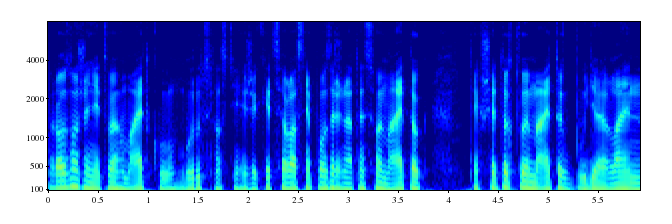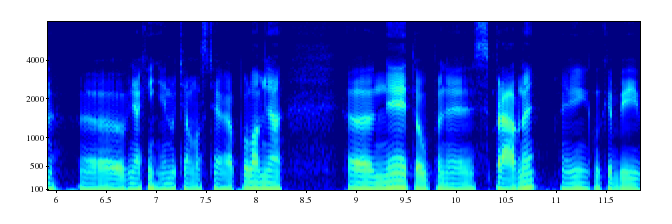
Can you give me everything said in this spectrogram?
rozloženie tvojho majetku v budúcnosti. Že keď sa vlastne pozrieš na ten svoj majetok, tak všetok tvoj majetok bude len uh, v nejakých nehnuteľnostiach. A podľa mňa uh, nie je to úplne správne. Hej? Ako keby,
